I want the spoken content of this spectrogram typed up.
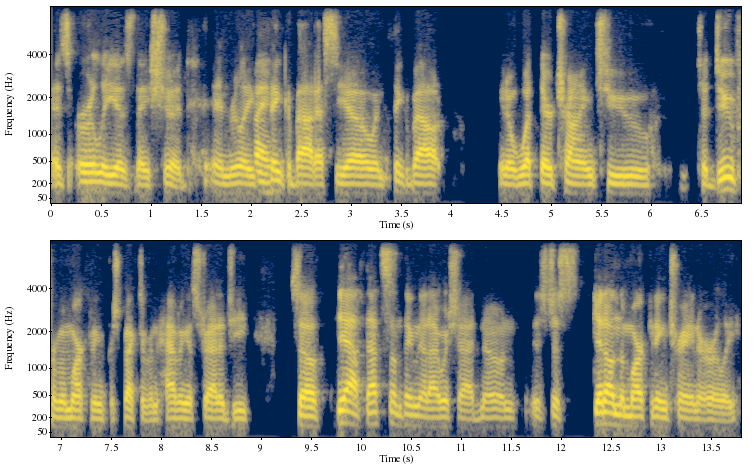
as early as they should and really Right. think about SEO and think about you know what they're trying to to do from a marketing perspective and having a strategy so yeah that's something that i wish i had known is just get on the marketing train early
